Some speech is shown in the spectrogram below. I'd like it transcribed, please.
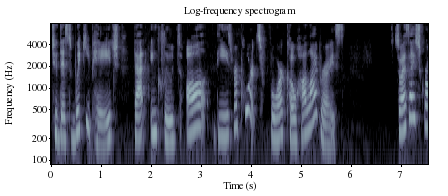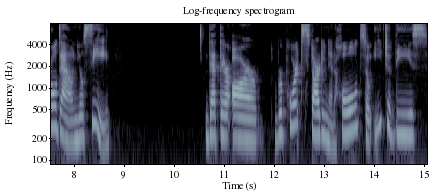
to this wiki page that includes all these reports for Koha libraries. So as I scroll down, you'll see that there are reports starting and hold. So each of these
